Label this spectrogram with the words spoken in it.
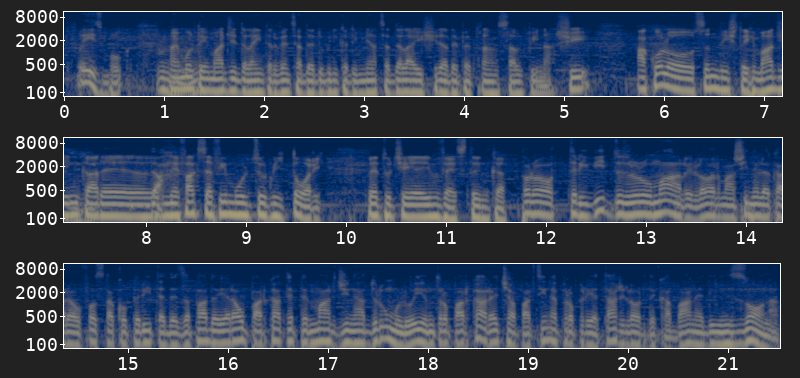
Facebook mm-hmm. mai multe imagini de la intervenția de duminică dimineața de la ieșirea de pe Transalpina și acolo sunt niște imagini care Da. ne fac să fim mulțumitori pentru ce e în vest încă. Potrivit drumarilor, mașinile care au fost acoperite de zăpadă erau parcate pe marginea drumului într-o parcare ce aparține proprietarilor de cabane din zonă.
